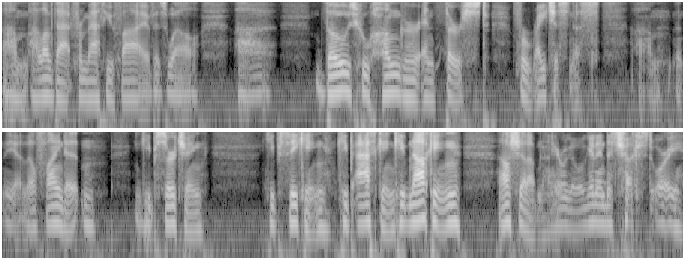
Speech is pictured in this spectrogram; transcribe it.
um, I love that from Matthew 5 as well. Uh, those who hunger and thirst for righteousness, um, yeah, they'll find it. And keep searching, keep seeking, keep asking, keep knocking. I'll shut up now. Here we go. We'll get into Chuck's story.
